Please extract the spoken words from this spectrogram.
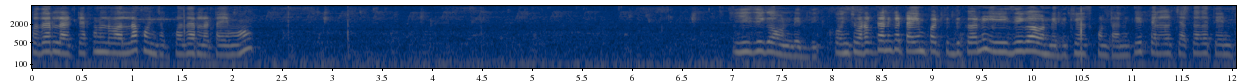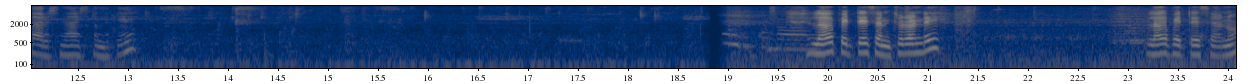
కుదరల. టిఫిన్ల వల్ల కొంచెం కుదరల టైము. ఈజీగా ఉండిద్ది. కొంచెం ఉడకడానికి టైం పట్టిద్ది కానీ ఈజీగా ఉండిద్ది చేసుకోవటానికి పిల్లలు చక్కగా తింటారు స్నాక్స్ కిందకి ఇలా పెట్టేశాను. చూడండి. ఇలాగ పెట్టేశాను.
